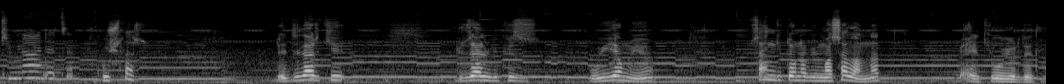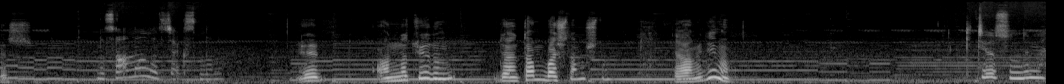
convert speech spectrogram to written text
Kimler dedi? Kuşlar. Dediler ki güzel bir kız uyuyamıyor. Sen git ona bir masal anlat. Belki uyur dediler. Masal mı anlatacaksın bana? E, anlatıyordum. Yani tam başlamıştım. Devam edeyim mi? Gidiyorsun değil mi?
